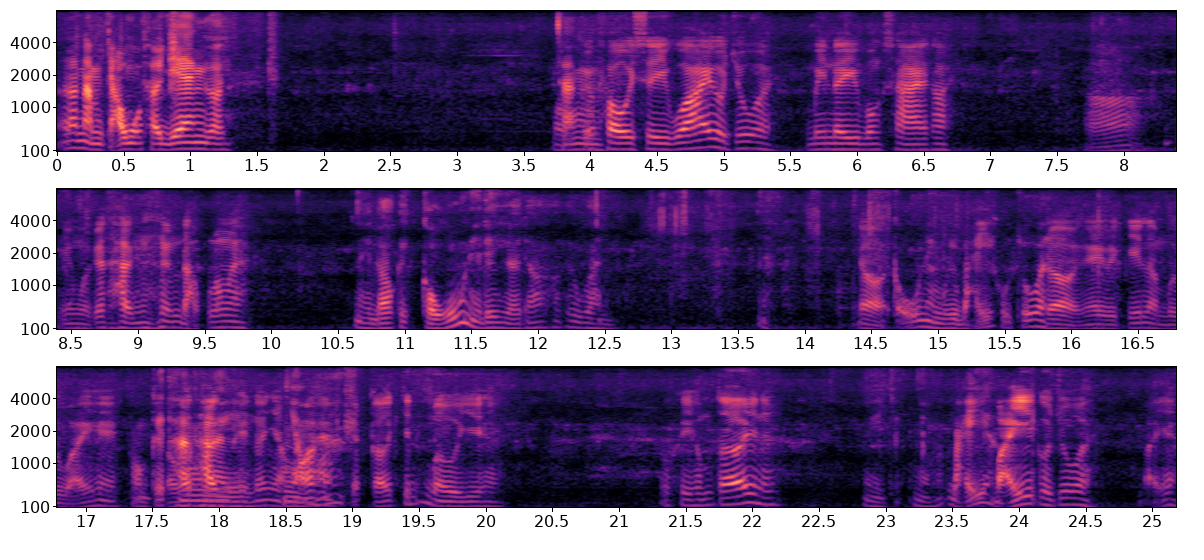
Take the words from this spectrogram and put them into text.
Nó nằm chậu một thời gian rồi. Một Thân- cái phôi si quái cô chú ơi. Mini bonsai thôi. Đó nhưng mà cái thân độc lắm ha này đo cái cũ này đi rồi đó cái hoành. Rồi. Cũ này 17 cô chú ơi. Rồi ngay vị trí là 17 ha. Còn cái Còn cái thân, thân này thì nó nhỏ, nhỏ ha. chắc cỡ 9 10 gì ha. Có khi không tới nữa này chắc nhỏ 7 à. 7 cô chú ơi 7 à.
